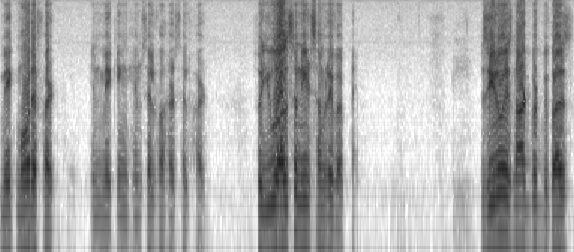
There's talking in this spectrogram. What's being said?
make more effort in making himself or herself heard. So you also need some reverb time. 0 is not good because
